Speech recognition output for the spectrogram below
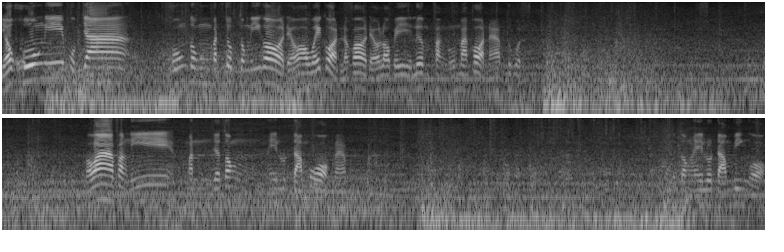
เดี๋ยวโค้งนี้ผมจะโค้งตรงบรรจบตรงนี้ก็เดี๋ยวเอาไว้ก่อนแล้วก็เดี๋ยวเราไปเริ่มฝั่งนู้นมาก่อนนะครับ ทุกคน เพราะว่าฝั่งนี้มันจะต้องให้รถดำออกนะครับจะต้องให้รถดำวิ่งออก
